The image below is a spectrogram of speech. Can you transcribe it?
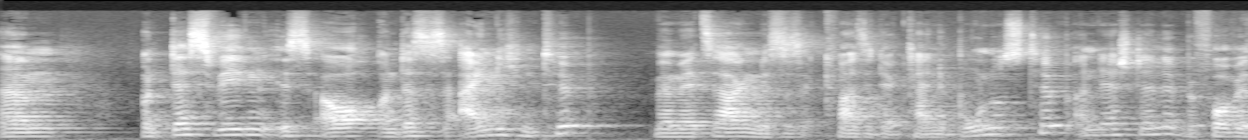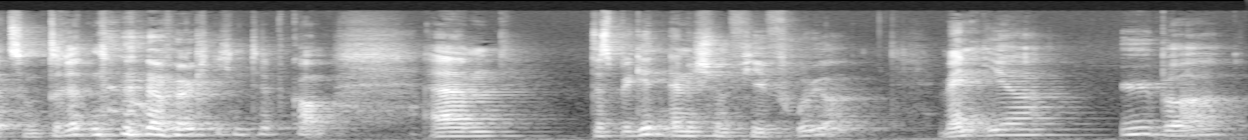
Ähm, und deswegen ist auch, und das ist eigentlich ein Tipp, wenn wir jetzt sagen, das ist quasi der kleine Bonustipp an der Stelle, bevor wir zum dritten möglichen Tipp kommen. Ähm, das beginnt nämlich schon viel früher. Wenn ihr über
